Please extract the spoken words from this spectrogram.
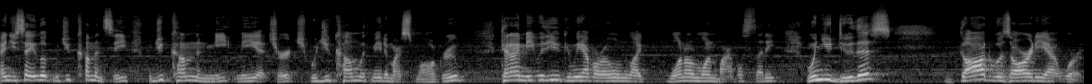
and you say, Look, would you come and see? Would you come and meet me at church? Would you come with me to my small group? Can I meet with you? Can we have our own, like, one on one Bible study? When you do this, God was already at work.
